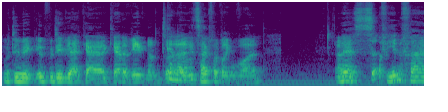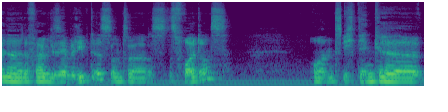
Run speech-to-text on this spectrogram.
Mit denen wir, mit denen wir halt gerne, gerne reden und äh, genau. äh, die Zeit verbringen wollen. Aber ja, es ist auf jeden Fall eine, eine Folge, die sehr beliebt ist und äh, das, das freut uns. Und ich denke,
